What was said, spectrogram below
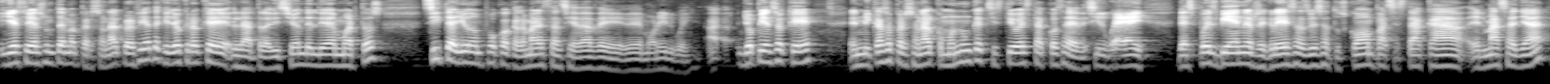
y esto ya es un tema personal, pero fíjate que yo creo que la tradición del Día de Muertos sí te ayuda un poco a calmar esta ansiedad de, de morir, güey. Ah, Yo pienso que, en mi caso personal, como nunca existió esta cosa de decir, güey, después vienes, regresas, ves a tus compas, está acá el más allá,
